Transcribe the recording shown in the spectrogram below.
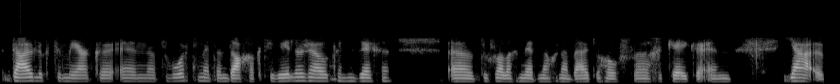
duidelijk te merken. En dat wordt met een dag actueler, zou ik kunnen zeggen. Uh, toevallig net nog naar Buitenhof uh, gekeken. En ja,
